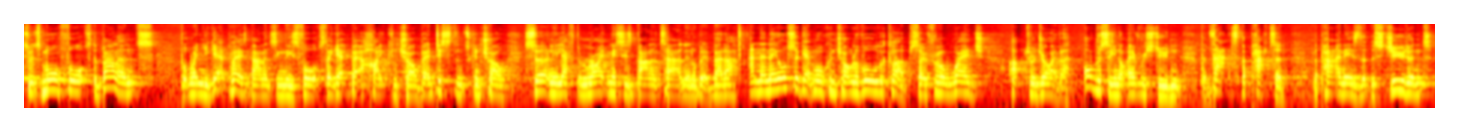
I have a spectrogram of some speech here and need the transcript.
So it's more thoughts to balance, but when you get players balancing these forts, they get better height control, better distance control. Certainly left and right misses balance out a little bit better. And then they also get more control of all the clubs. So from a wedge up to a driver. Obviously not every student, but that's the pattern. The pattern is that the student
